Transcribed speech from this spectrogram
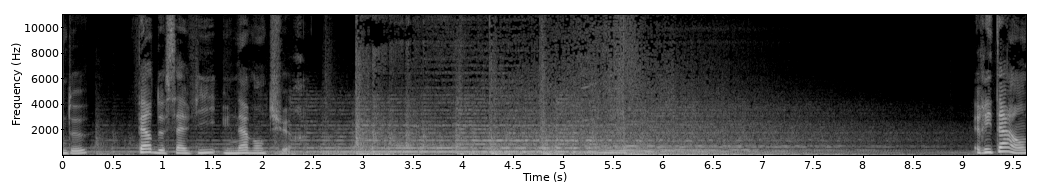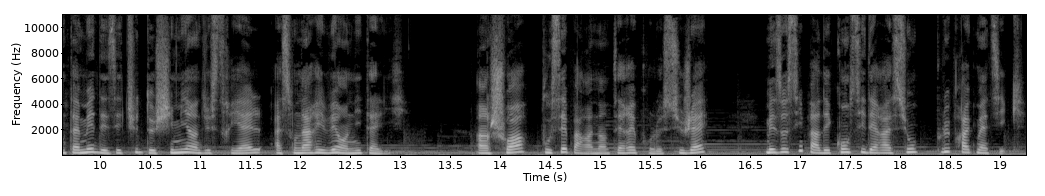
2. Faire de sa vie une aventure. Rita a entamé des études de chimie industrielle à son arrivée en Italie. Un choix poussé par un intérêt pour le sujet, mais aussi par des considérations plus pragmatiques.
